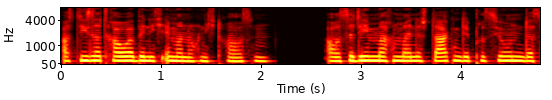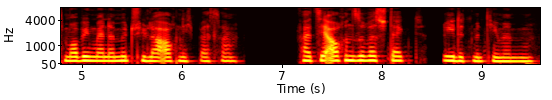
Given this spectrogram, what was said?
Aus dieser Trauer bin ich immer noch nicht draußen. Außerdem machen meine starken Depressionen das Mobbing meiner Mitschüler auch nicht besser. Falls ihr auch in sowas steckt, redet mit jemandem.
